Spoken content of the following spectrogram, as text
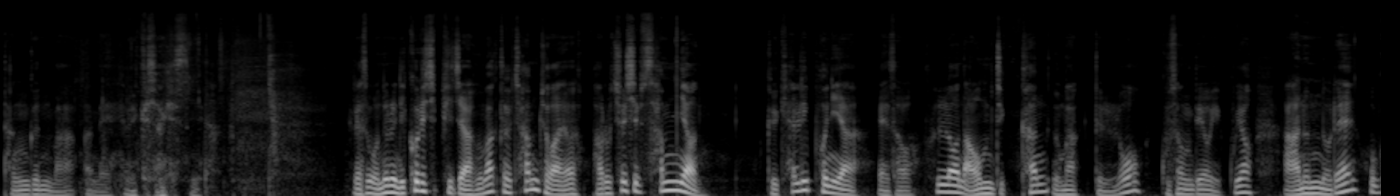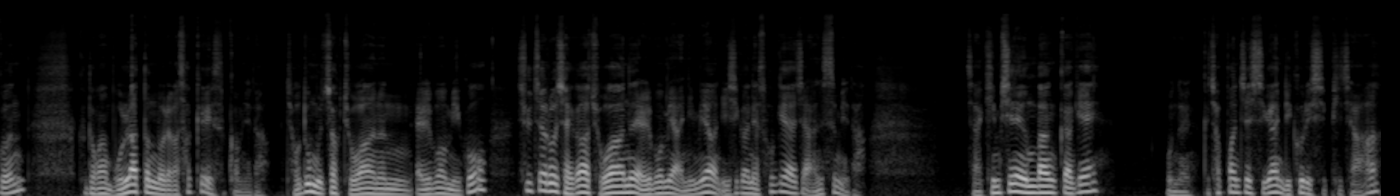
당근마 아, 네 여기까지 하겠습니다. 그래서 오늘은 리코리시 피자 음악들 참 좋아요. 바로 73년 그 캘리포니아에서 흘러나옴직한 음악들로 구성되어 있고요. 아는 노래 혹은 그동안 몰랐던 노래가 섞여 있을 겁니다. 저도 무척 좋아하는 앨범이고 실제로 제가 좋아하는 앨범이 아니면 이 시간에 소개하지 않습니다. 자, 김신의 음반가게 오늘 그 첫 번째 시간 Licorice Pizza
